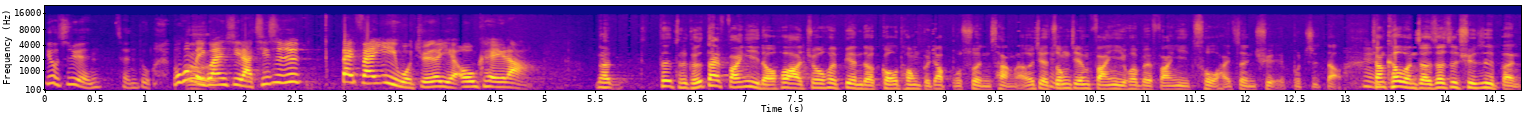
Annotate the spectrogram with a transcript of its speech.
幼稚园程度，不过没关系啦，其实带翻译我觉得也 OK 啦。那可是带翻译的话，就会变得沟通比较不顺畅了，而且中间翻译会不会翻译错还正确也不知道。像柯文哲这次去日本，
